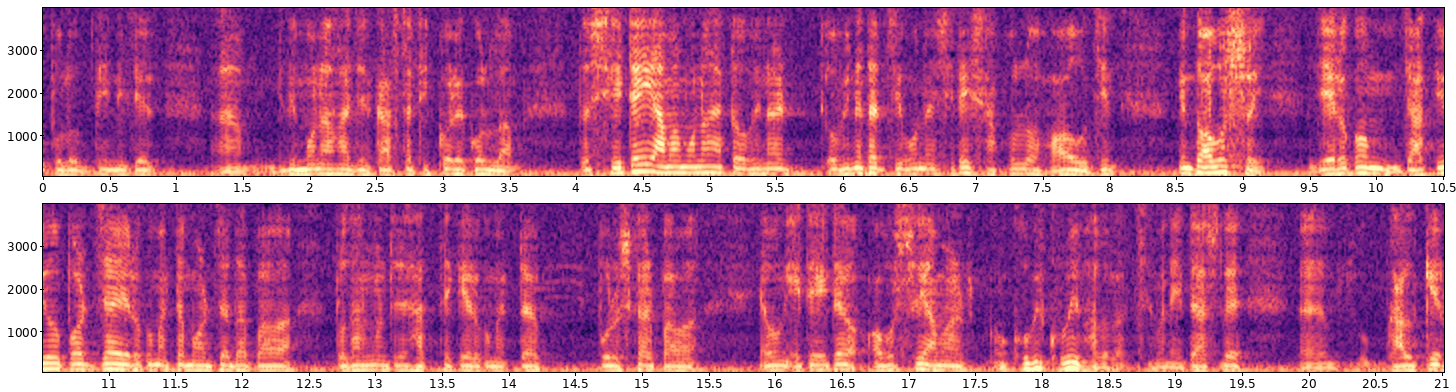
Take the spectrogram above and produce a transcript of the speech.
উপলব্ধি, নিজের যদি মনে হয় যে কাজটা ঠিক করে করলাম তো সেটাই আমার মনে হয় একটা অভিনয়, অভিনেতার জীবনে সেটাই সাফল্য হওয়া উচিত। কিন্তু অবশ্যই যে এরকম জাতীয় পর্যায়ে এরকম একটা মর্যাদা পাওয়া, প্রধানমন্ত্রীর হাত থেকে এরকম একটা পুরস্কার পাওয়া, এবং এটা এটা অবশ্যই আমার খুবই খুবই ভালো লাগছে। মানে এটা আসলে কালকের,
